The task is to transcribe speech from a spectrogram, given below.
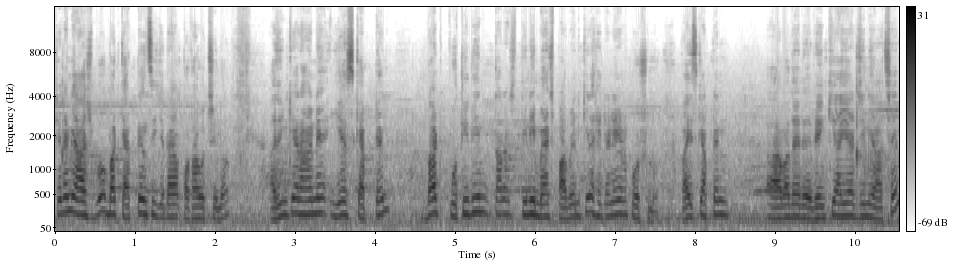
সেটা আমি আসব বাট ক্যাপ্টেন্সি যেটা কথা হচ্ছিল Ajinkya Rahane yes captain but প্রতিদিন তারা, তিনি ম্যাচ পাবেন কিনা সেটা নিয়ে একটা প্রশ্ন। ভাইস ক্যাপ্টেন আমাদের ভেঙ্কি আইয়ার যিনি আছেন,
